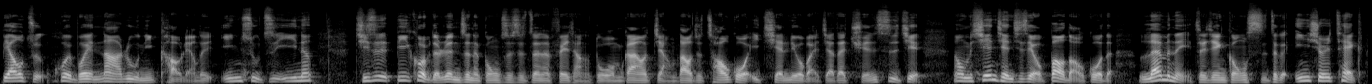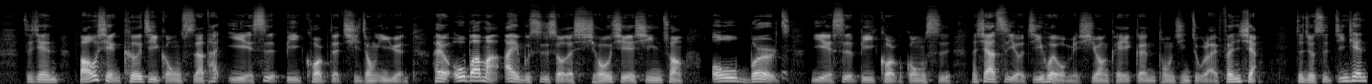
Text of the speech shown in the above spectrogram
标准会不会纳入你考量的因素之一呢？其实 B Corp 的认证的公司是真的非常多，我们刚刚有讲到，就超过一千六百家在全世界。那我们先前其实有报道过的 Lemonade 这间公司，这个 InsureTech 这间保险科技公司啊，它也是 B Corp 的其中一员。还有奥巴马爱不释手的球鞋新创 Allbirds 也是 B Corp 公司。那下次有机会，我们也希望可以跟通勤组来分享。这就是今天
